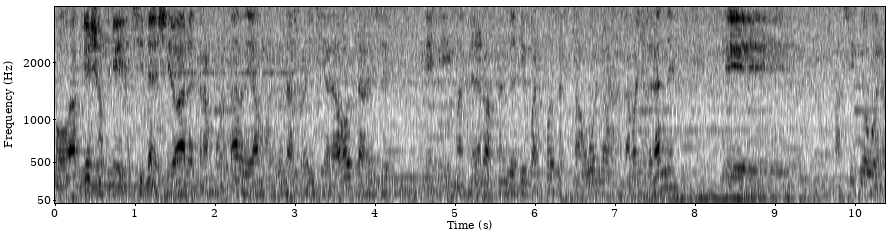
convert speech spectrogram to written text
o aquellos que necesitan llevar, transportar, digamos, de una provincia a la otra, a veces eh, y mantener bastante tiempo las cosas, está bueno un tamaño grande. Eh, así que bueno,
